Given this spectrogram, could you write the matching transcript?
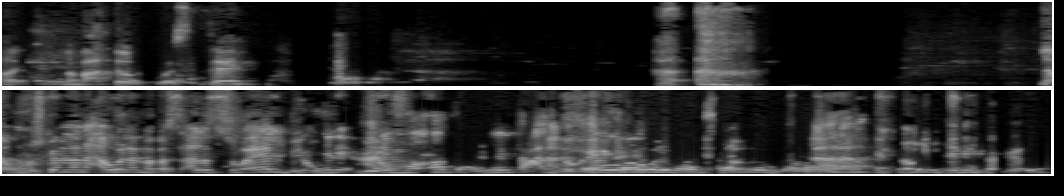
طيب أنا بعت له تويست تاني. لا المشكلة إن أنا أول لما بساله السؤال بيقوم بيقوم مقاطع النت عنده. هو أول ما اتكلم لا لا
